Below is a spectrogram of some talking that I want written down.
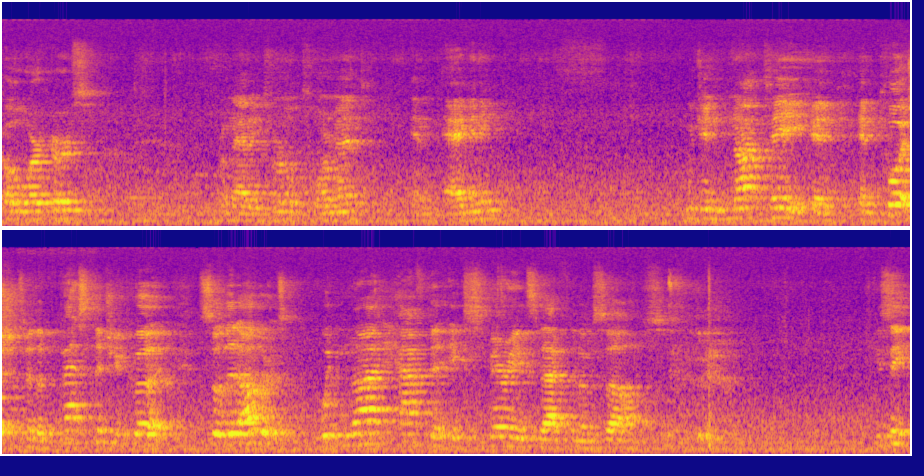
co-workers from that eternal torment and agony? Would you not take and, and push to the best that you could so that others would not have to experience that for themselves? You see,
